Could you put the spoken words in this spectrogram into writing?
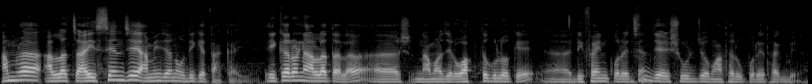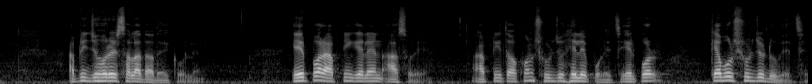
আমরা, আল্লাহ চাইছেন যে আমি যেন ওদিকে তাকাই। এই কারণে আল্লাহ তালা নামাজের ওয়াক্তগুলোকে ডিফাইন করেছেন যে সূর্য মাথার উপরে থাকবে। আপনি জোহরের সালাদ আদায় করলেন। এরপর আপনি গেলেন আসরে। আপনি তখন সূর্য হেলে পড়েছে। এরপর কেবল সূর্য ডুবেছে।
